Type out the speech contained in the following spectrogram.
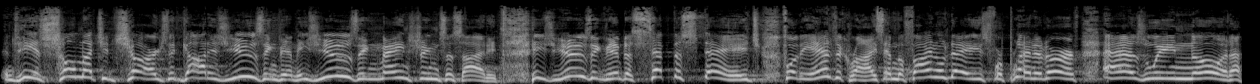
And he is so much in charge that God is using them. He's using mainstream society. He's using them to set the stage for the Antichrist and the final days for planet Earth as we know it. Uh,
